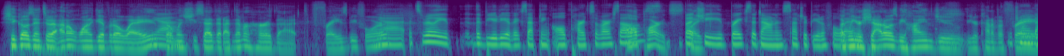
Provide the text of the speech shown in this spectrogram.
She goes into it. I don't want to give it away, Yeah. but when she said that, I've never heard that phrase before. Yeah, it's really the beauty of accepting all parts of ourselves. All parts, But like- she breaks it down in such a beautiful Like way. Like when your shadow is behind you, you're kind of You're afraid. trying to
